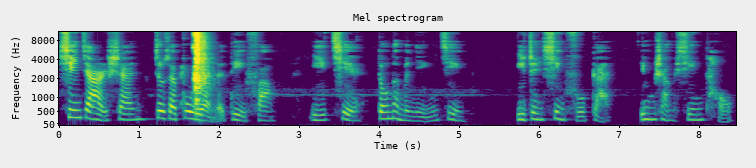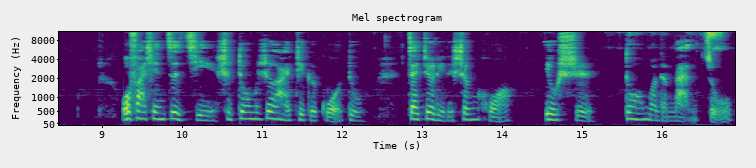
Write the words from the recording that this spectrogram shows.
新加尔山就在不远的地方。一切都那么宁静，一阵幸福感涌上心头。我发现自己是多么热爱这个国度，在这里的生活又是多么的满足。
